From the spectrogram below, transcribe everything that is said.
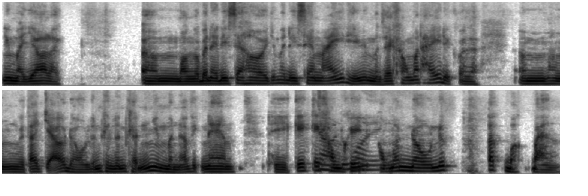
nhưng mà do là ờm, mọi người bên này đi xe hơi chứ phải đi xe máy thì mình sẽ không có thấy được gọi là ừm, người ta chở đồ lỉnh khỉnh lỉnh khỉnh như mình ở Việt Nam thì cái cái không khí rồi. không có nô nức tất bật bằng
